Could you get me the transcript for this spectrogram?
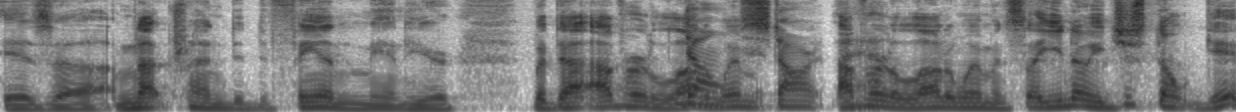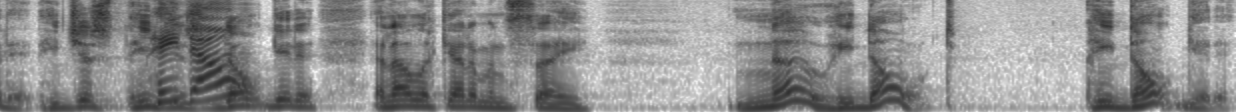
is uh, I'm not trying to defend men here, but I've heard a lot Don't of women. start I've heard a lot of women say, you know, he just don't get it. He just he, He just don't. don't get it. And I look at him and say, no, he don't. He don't get it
